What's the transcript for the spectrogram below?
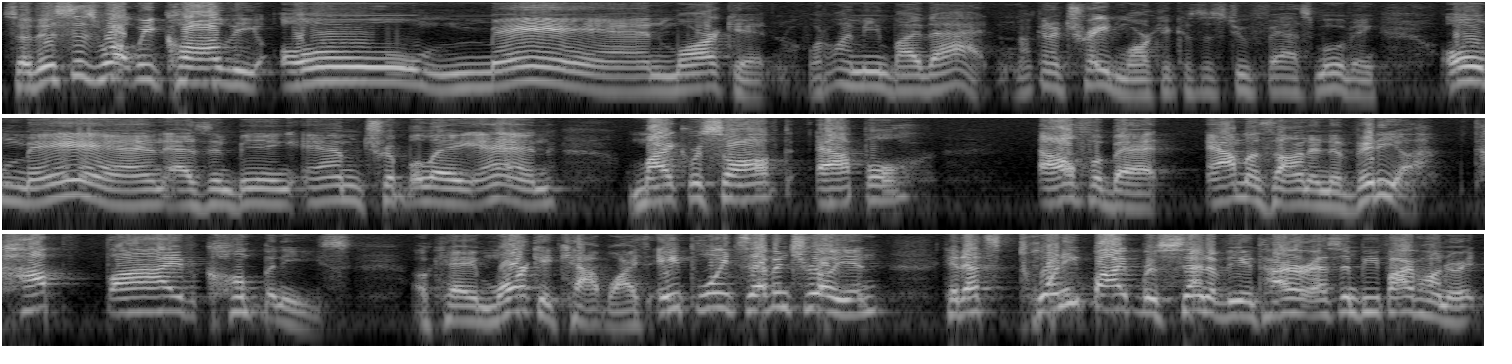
So this is what we call the old man market. What do I mean by that? I'm not going to trade market because it's too fast moving. Old man, as in being M-triple-A-N, Microsoft, Apple, Alphabet, Amazon, and NVIDIA. Top five companies okay, market cap wise, 8.7 trillion. Okay, that's 25% of the entire S&P 500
